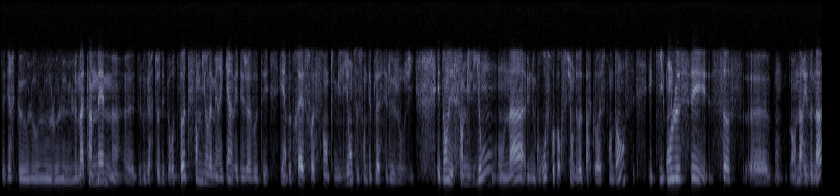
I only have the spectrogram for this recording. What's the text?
C'est-à-dire que le, matin même euh, de l'ouverture des bureaux de vote, 100 millions d'Américains avaient déjà voté et à peu près 60 millions se sont déplacés le jour J. Et dans les 100 millions, on a une grosse proportion de votes par correspondance et qui, on le sait, sauf bon, en Arizona,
